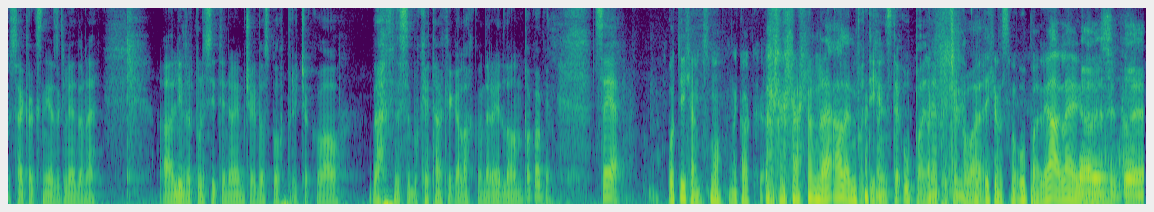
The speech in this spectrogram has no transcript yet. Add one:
vsaj kak sem jaz gledal. Uh, Liverpool City, ne vem, če je kdo sploh pričakoval, da, da se bo kaj takega lahko naredilo, ampak ok, se je. Potihem smo, nekako. ne, Potihem ste upali, ne pričakovali. Potihem smo upali, ja, le. Ja, mislim, to je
